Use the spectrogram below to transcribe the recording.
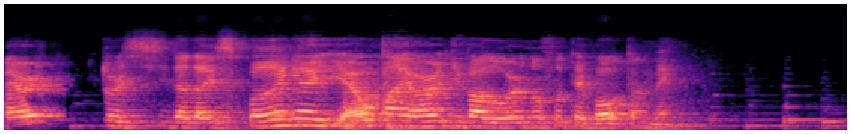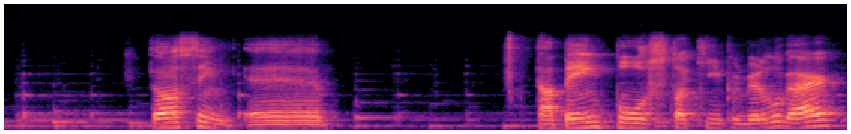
Maior torcida da Espanha e é o maior de valor no futebol também. Então, assim, é... tá bem posto aqui em primeiro lugar.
